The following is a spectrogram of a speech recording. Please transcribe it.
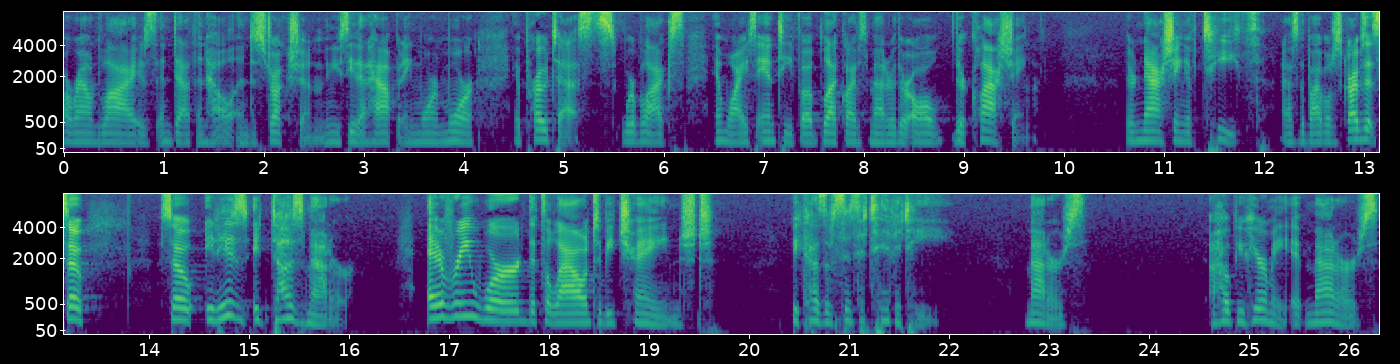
around lies and death and hell and destruction. And you see that happening more and more at protests where blacks and whites, Antifa, Black Lives Matter, they're all they're clashing. They're gnashing of teeth, as the Bible describes it. So so it is it does matter. Every word that's allowed to be changed because of sensitivity matters. I hope you hear me. It matters.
